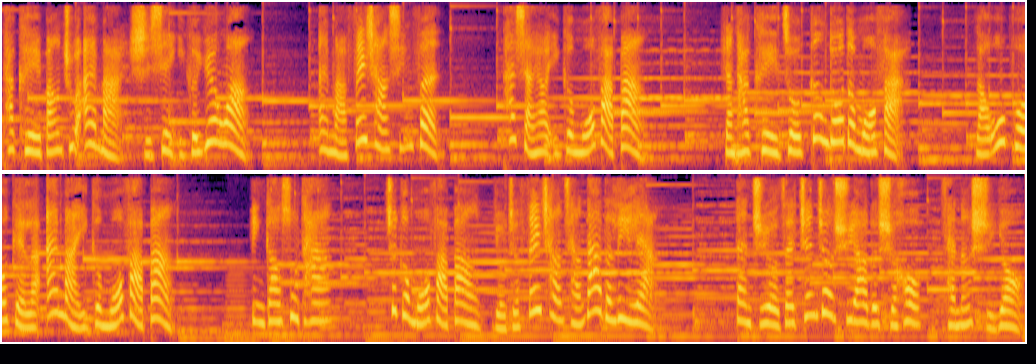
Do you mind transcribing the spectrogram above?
她可以帮助艾玛实现一个愿望。艾玛非常兴奋，她想要一个魔法棒，让她可以做更多的魔法。老巫婆给了艾玛一个魔法棒，并告诉她，这个魔法棒有着非常强大的力量，但只有在真正需要的时候才能使用。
